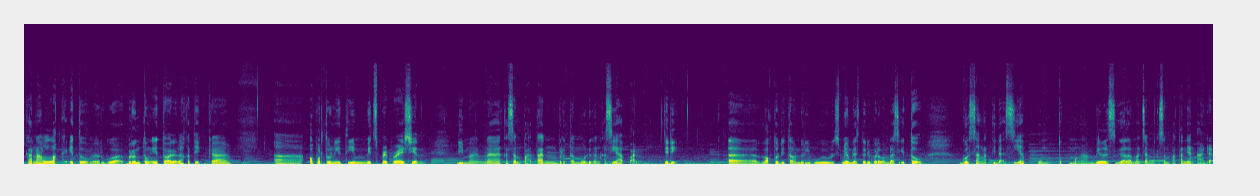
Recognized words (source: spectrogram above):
Karena luck itu menurut gue beruntung itu adalah ketika uh, opportunity meets preparation di mana kesempatan bertemu dengan kesiapan. Jadi uh, waktu di tahun 2019-2018 itu gue sangat tidak siap untuk mengambil segala macam kesempatan yang ada.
